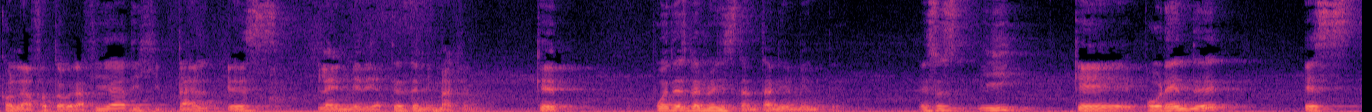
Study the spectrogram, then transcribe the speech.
con la fotografía digital es la inmediatez de la imagen, que puedes verlo instantáneamente. Eso es, y que por ende es,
